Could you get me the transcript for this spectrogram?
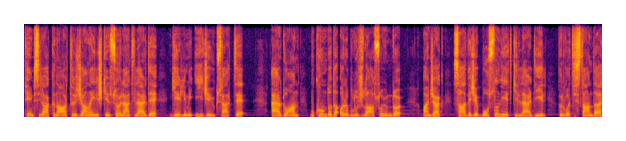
temsil hakkını artıracağına ilişkin söylentilerde gerilimi iyice yükseltti. Erdoğan bu konuda da arabuluculuğa soyundu. Ancak sadece Bosnalı yetkililer değil, Hırvatistan'da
